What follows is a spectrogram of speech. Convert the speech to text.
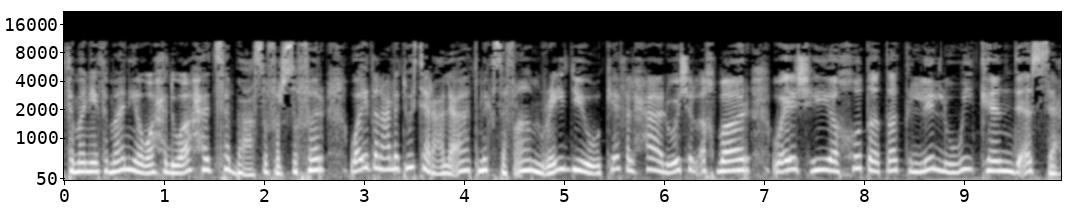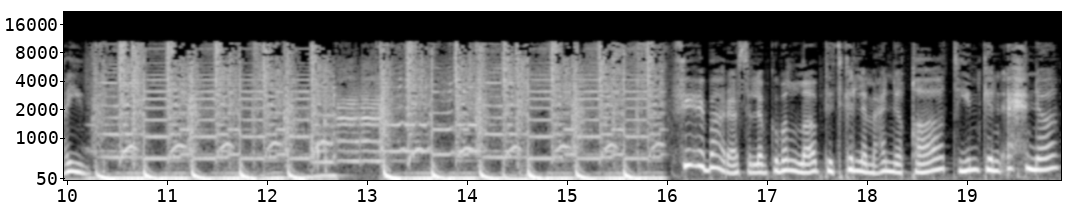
ثمانية, ثمانية واحد, واحد سبعة صفر صفر. وأيضا على تويتر على @ Mix FM Radio. كيف الحال؟ وإيش الأخبار؟ وإيش هي خططك لل weekend السعيد؟ في عبارة سلمكم الله بتتكلم عن نقاط يمكن إحنا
